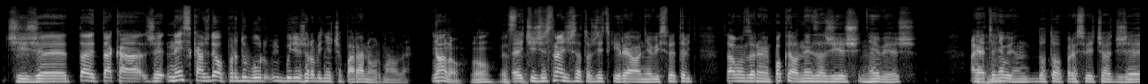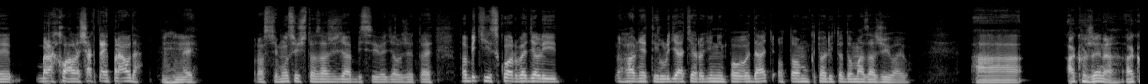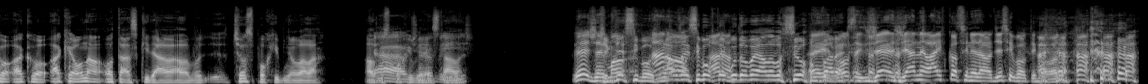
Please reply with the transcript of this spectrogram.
Čiže to je taká, že ne z každého prdu budeš robiť niečo paranormálne. Áno, no, jasne. Čiže snažíš sa to vždy reálne vysvetliť. Samozrejme, pokiaľ nezažiješ, nevieš. A ja mm-hmm. ťa mhm. nebudem do toho presviečať, že bracho, ale však to je pravda. Mm-hmm. Hej. Proste musíš to zažiť, aby si vedel, že to je... To by ti skôr vedeli hlavne tí ľudia, tie rodiny povedať o tom, ktorí to doma zažívajú. A ako žena, ako, ako, aké ona otázky dáva, alebo čo spochybňovala? Alebo ja, spochybňuje stále? Vieš, že, že mo... kde si bol? Áno, naozaj si bol v tej áno. budove, alebo si bol v bare? Si, že, žiadne liveko si nedal, kde si bol ty hovor?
